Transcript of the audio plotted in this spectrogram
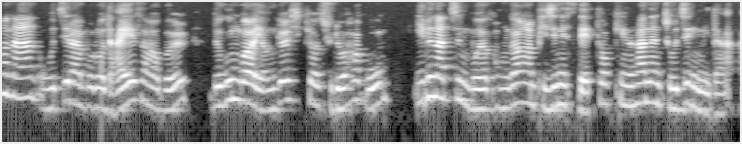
편한 오지랖으로 나의 사업을 누군가와 연결시켜 주려 하고 이른 아침 모여 건강한 비즈니스 네트워킹을 하는 조직입니다.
